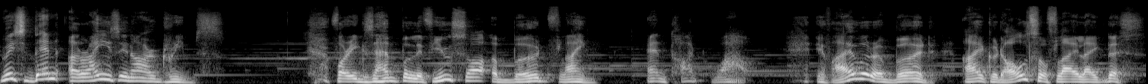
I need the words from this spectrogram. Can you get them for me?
which then arise in our dreams. For example, if you saw a bird flying and thought, wow, if I were a bird, I could also fly like this.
